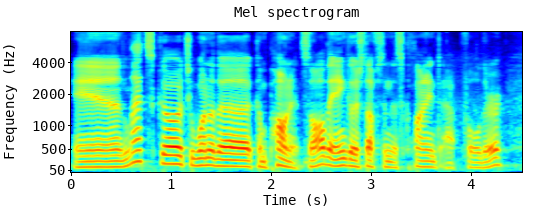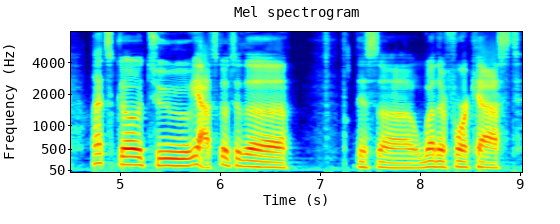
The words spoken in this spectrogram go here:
And let's go to one of the components. All the Angular stuff's in this client app folder. Let's go to, yeah, let's go to the this uh, weather forecast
